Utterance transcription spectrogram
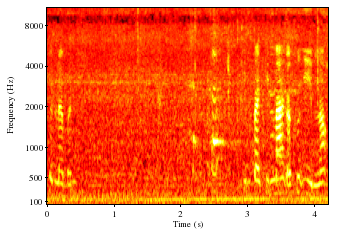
เป็นอะไรบ้างกินไปกินมากก็คืออิ่มเนาะ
